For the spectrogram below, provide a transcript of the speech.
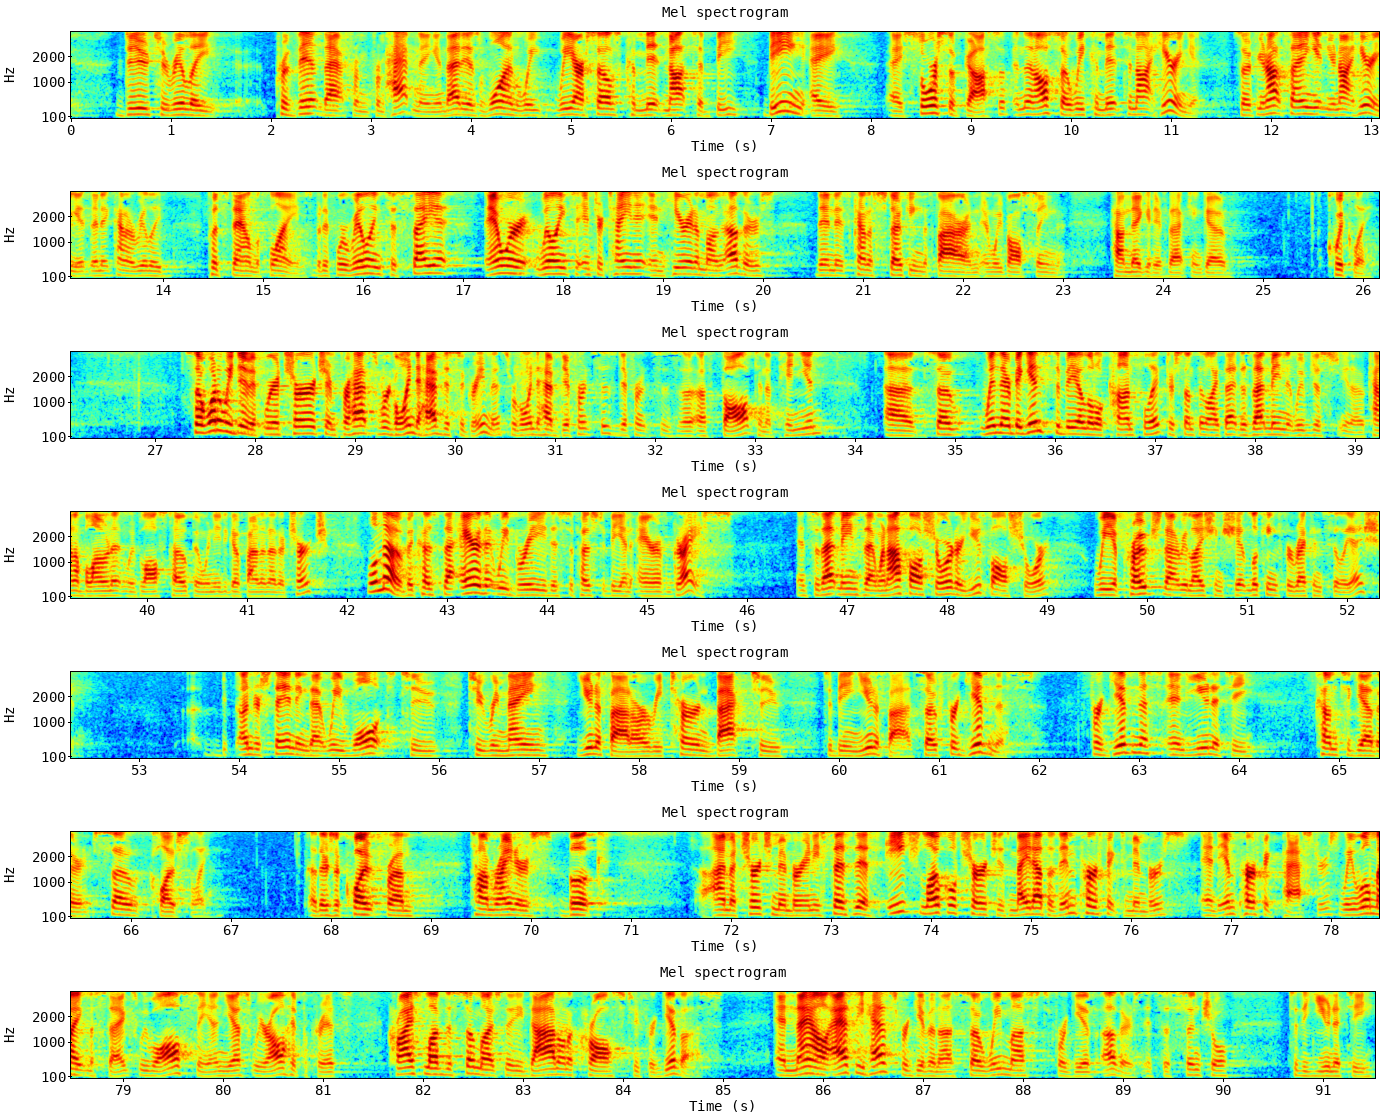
do to really prevent that from, from happening. And that is one, we, we ourselves commit not to be being a a source of gossip, and then also we commit to not hearing it. So if you're not saying it and you're not hearing it, then it kind of really puts down the flames. But if we're willing to say it and we're willing to entertain it and hear it among others, then it's kind of stoking the fire, and, and we've all seen how negative that can go quickly. So, what do we do if we're a church and perhaps we're going to have disagreements? We're going to have differences, differences of thought and opinion. Uh, so when there begins to be a little conflict or something like that, does that mean that we've just, you know, kind of blown it and we've lost hope and we need to go find another church? Well, no, because the air that we breathe is supposed to be an air of grace. And so that means that when I fall short or you fall short, we approach that relationship looking for reconciliation, understanding that we want to, to remain unified or return back to, to being unified. So, forgiveness, forgiveness and unity come together so closely. Uh, there's a quote from Tom Rainer's book, I'm a church member, and he says this Each local church is made up of imperfect members and imperfect pastors. We will make mistakes. We will all sin. Yes, we are all hypocrites. Christ loved us so much that he died on a cross to forgive us. And now, as he has forgiven us, so we must forgive others. It's essential to the unity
